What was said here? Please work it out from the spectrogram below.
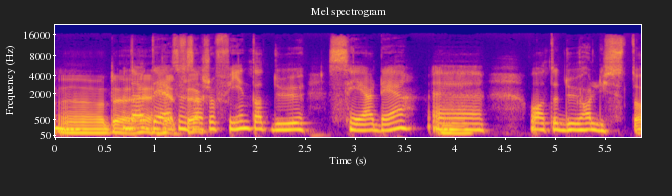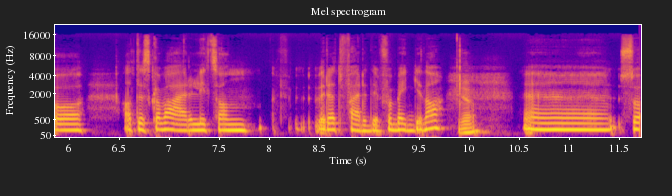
Eh, Det, Det er jo det jeg syns er så fint, at du ser det. Eh, og at du har lyst til å At det skal være litt sånn rettferdig for begge, da. Ja. Eh, så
